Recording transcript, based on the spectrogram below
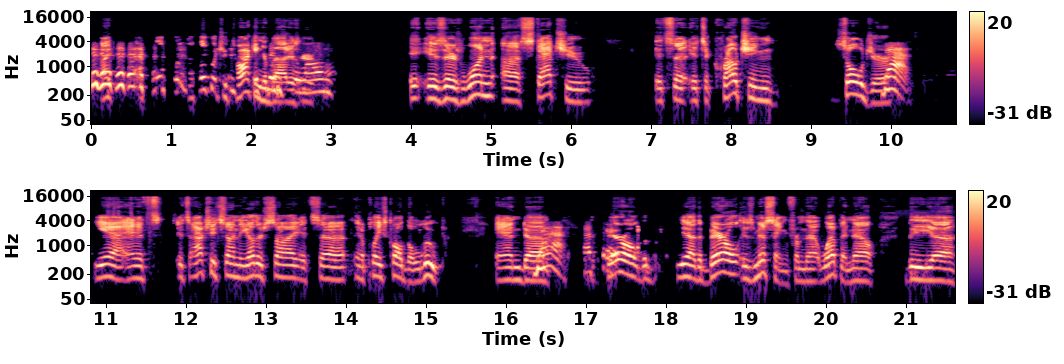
I, think, I, think, what you're talking about is there, is there's one uh, statue. It's a it's a crouching soldier. Yes. Yeah, and it's it's actually it's on the other side. It's uh, in a place called the Loop, and uh, yeah, the barrel. The, yeah, the barrel is missing from that weapon. Now, the uh,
